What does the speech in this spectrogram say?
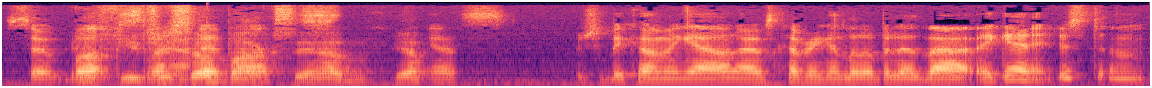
soapbox. Future soapbox. Yeah. Yep. Yes, which should be coming out. I was covering a little bit of that. Again, it just doesn't,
